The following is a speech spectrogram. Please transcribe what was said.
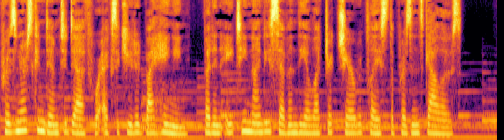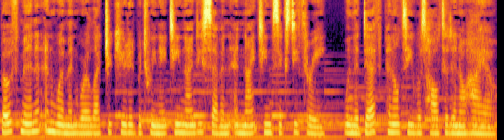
prisoners condemned to death were executed by hanging, but in 1897 the electric chair replaced the prison's gallows. Both men and women were electrocuted between 1897 and 1963, when the death penalty was halted in Ohio.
